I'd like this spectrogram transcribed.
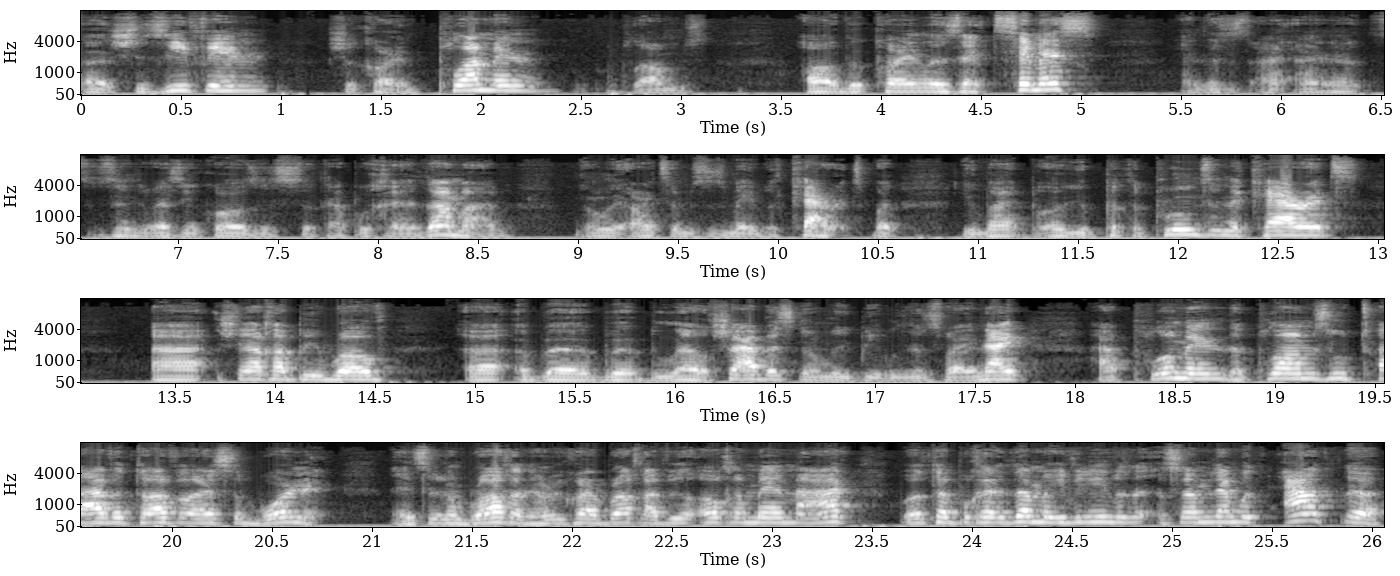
shizifin, Shikorim plumbing, plums. The Kohen is at Tzimis, and this is, I, I know it's interesting, calls this Tapuche Adama. Normally, Artemis is made with carrots, but you might you put the prunes in the carrots. Shnechapi Rov, Belel Shabbos, normally people do this Friday night. Have plumbing, the plums who tava are subordinate. They say bracha, they don't require bracha. I feel ochameh ma'at, well tapuche adama, even some of them without the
